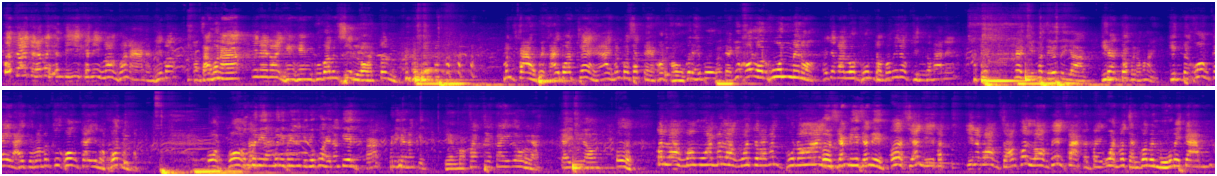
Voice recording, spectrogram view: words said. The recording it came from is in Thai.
ก็จอยจะได้มาเห็นดีแค่นี้ร้องเพราะหนานั่นเห็นบ่ของสาวหัวหน้านี่น้อยๆแห่งๆกูว่ามันสิ้นหลอดต้น มันเฝ้าวไปขายบอลแช่ไอ้ายมันบ่สแตกฮอดเขาก็ได้บุแต่ยุคเขาโหลดหุ้นแม่เนาะเขาจะมาลดหุ้นแต่บ่มีแนวกินกับมาเนี่ย แม่กินมาซื้อตีอยากกินแก็เพิ่นเอามาให้กินแต่ข้องไก่หลายจนว่ามันคือข้องไก่เหรอคนโคตรโคตรมื้อนี้มื้อนี้เพิ่นให้กินอยู่กูให้นางกินฮะมื้อนี้ให้นางกินเพียงมาฟักเสียไก่ก็เลยล่ะไก่ที่เราเออ มันร้องมอมวนมันร้องมวนแต่ว่ามันผู้น้อย เออเสียงดีเสียงดีเออเสียงดีมันกินนักร้องสองคนร้องเพลงฝากกันไปอ้วนว่าฉันก็เป็นหมูไม่จผู้ำใด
